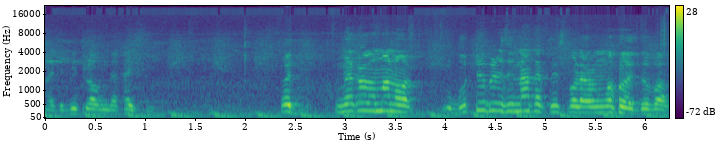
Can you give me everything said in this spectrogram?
হয়তো বিট দেখাইছি ওই মেকাল মানুষ বুটতে পেরেছি না থাকতে স্পট আর মনে হয়তো বাপ।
